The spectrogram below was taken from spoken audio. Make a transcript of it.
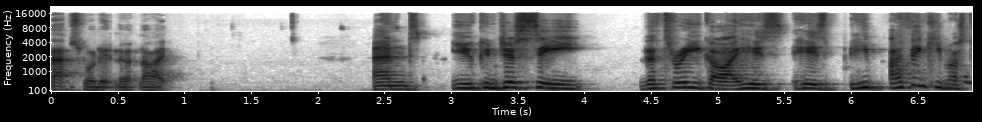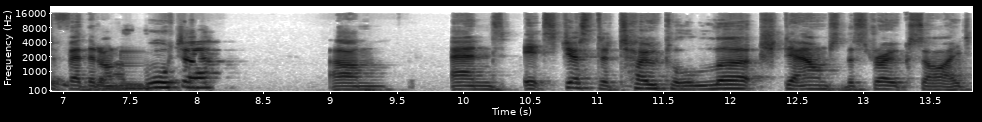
that's what it looked like. And you can just see the three guy, his, his, he, I think he must have feathered on underwater. Um, and it's just a total lurch down to the stroke side.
